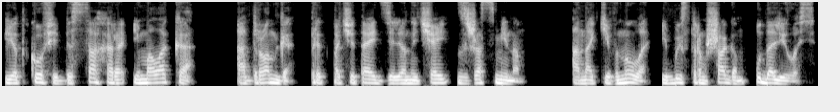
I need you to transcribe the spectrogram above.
пьет кофе без сахара и молока, а Дронга предпочитает зеленый чай с жасмином. Она кивнула и быстрым шагом удалилась.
